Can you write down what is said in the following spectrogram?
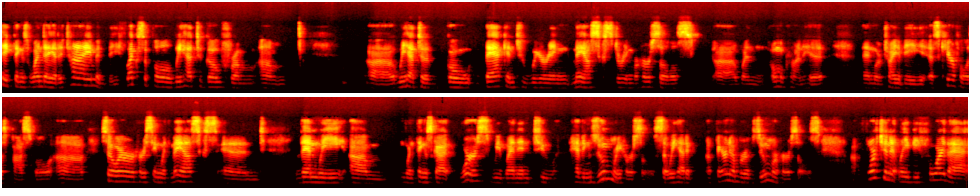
take things one day at a time and be flexible. We had to go from um, uh, we had to go back into wearing masks during rehearsals uh, when Omicron hit, and we're trying to be as careful as possible. Uh, so we're rehearsing with masks, and then we, um, when things got worse, we went into having Zoom rehearsals. So we had a, a fair number of Zoom rehearsals. Uh, fortunately, before that,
